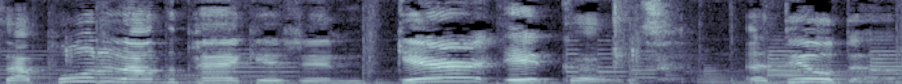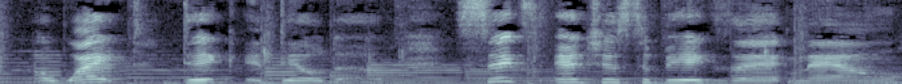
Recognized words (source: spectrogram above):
So I pulled it out the package, and there it goes a dildo, a white dick dildo, six inches to be exact. Now,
